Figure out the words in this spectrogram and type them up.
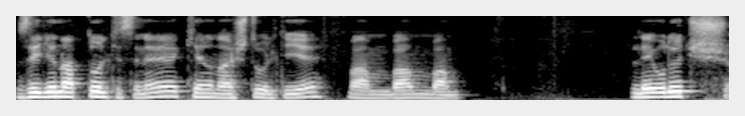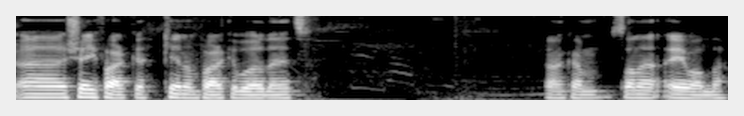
Zillion attı ultisini. Canon açtı ultiyi. Bam bam bam. Level 3 ee, şey farkı. Canon farkı bu arada net. Kankam sana eyvallah.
